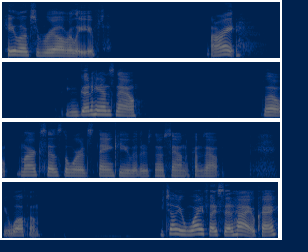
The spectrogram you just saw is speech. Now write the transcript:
He looks real relieved. All right. In good hands now. So Mark says the words thank you, but there's no sound that comes out. You're welcome. You tell your wife I said hi, okay?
